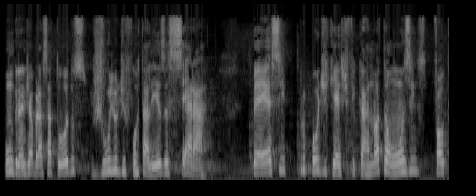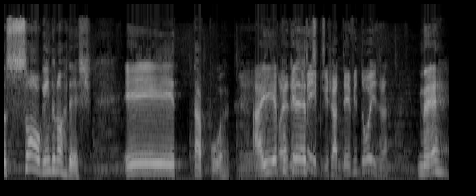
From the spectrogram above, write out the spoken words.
Um grande abraço a todos, Júlio de Fortaleza, Ceará. PS, pro podcast ficar nota 11, falta só alguém do Nordeste. Eita porra. Aí é Não é porque meio, porque já teve dois, né? né?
